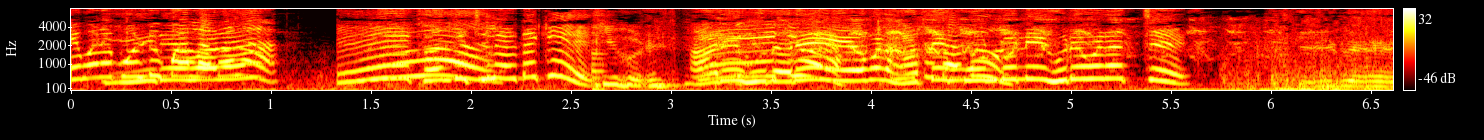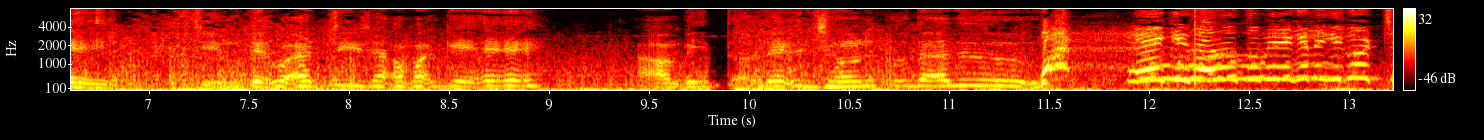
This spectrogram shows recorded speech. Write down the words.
এবারে বলটু পালা পালা। এ খানকে এটাকে? আরে ভূতা রে আমার হাতে মুন্ডু নিয়ে ঘুরে বেড়াচ্ছে। কি রে চিনতে পারছিস আমাকে? আমি তোদের ঝন্টু দাদু। এই কি দাদু তুমি এখানে কি করছ?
